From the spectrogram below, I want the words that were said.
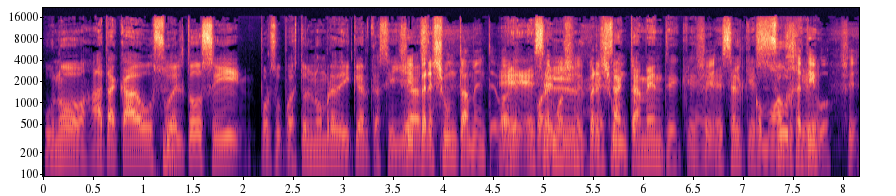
uno ha atacado mm. sueltos y, por supuesto, el nombre de Iker Casillas. Sí, presuntamente, ¿vale? Es el, exactamente, que es el que como surge. objetivo, sí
